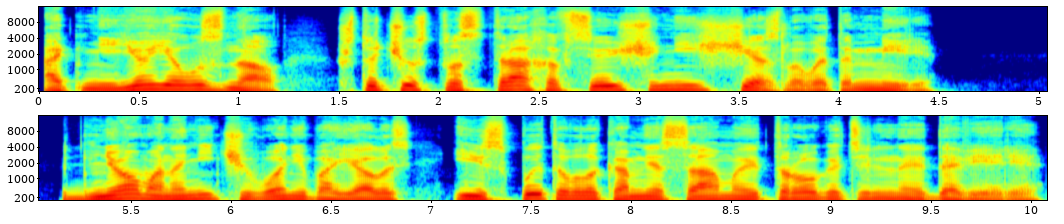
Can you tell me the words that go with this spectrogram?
От нее я узнал, что чувство страха все еще не исчезло в этом мире. Днем она ничего не боялась и испытывала ко мне самое трогательное доверие.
